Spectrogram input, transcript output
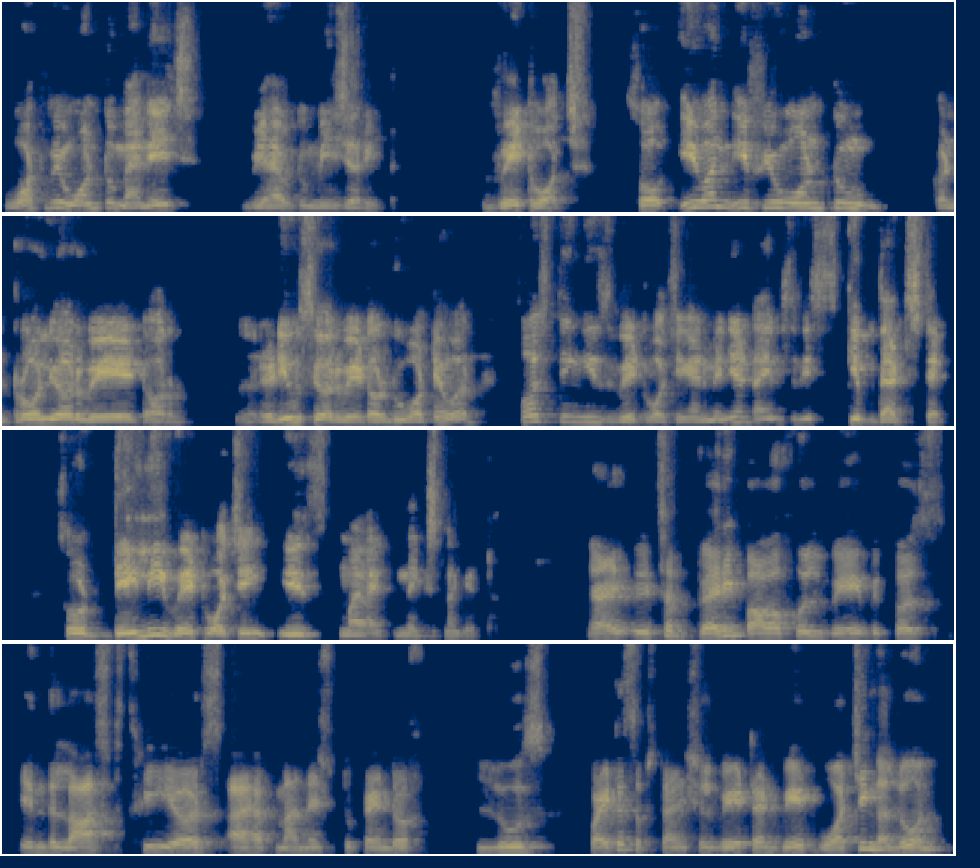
what we want to manage, we have to measure it. Weight watch. So even if you want to control your weight or reduce your weight or do whatever, first thing is weight watching, and many times we skip that step. So daily weight watching is my next nugget. Yeah, it's a very powerful way because in the last three years I have managed to kind of lose quite a substantial weight and weight watching alone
